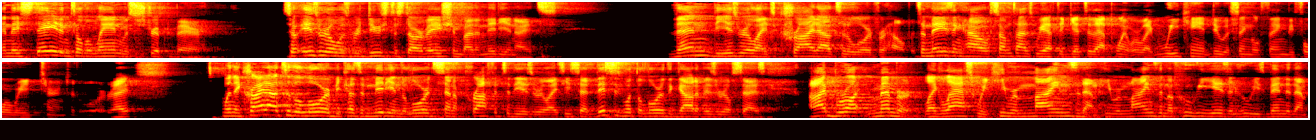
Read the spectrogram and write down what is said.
and they stayed until the land was stripped bare. So Israel was reduced to starvation by the Midianites. Then the Israelites cried out to the Lord for help. It's amazing how sometimes we have to get to that point where, like, we can't do a single thing before we turn to the Lord, right? When they cried out to the Lord because of Midian, the Lord sent a prophet to the Israelites. He said, This is what the Lord, the God of Israel, says. I brought, remember, like last week, he reminds them, he reminds them of who he is and who he's been to them.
